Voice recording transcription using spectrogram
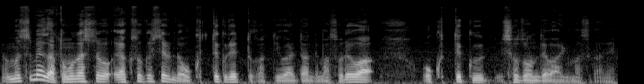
娘が友達と約束してるんで送ってくれとかって言われたんで、まあそれは送ってく所存ではありますがね。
